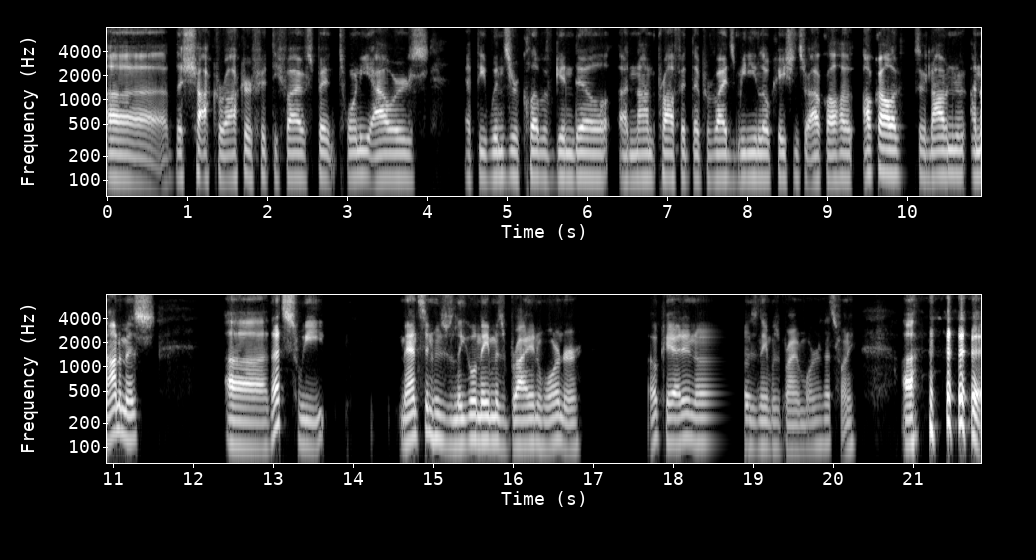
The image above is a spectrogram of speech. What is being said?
Uh, the Shock Rocker 55 spent 20 hours at the Windsor Club of Glendale, a nonprofit that provides meeting locations for alcohol Alcoholics Anonymous. Uh, that's sweet. Manson, whose legal name is Brian Warner. Okay, I didn't know his name was Brian Warner. That's funny. Uh,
